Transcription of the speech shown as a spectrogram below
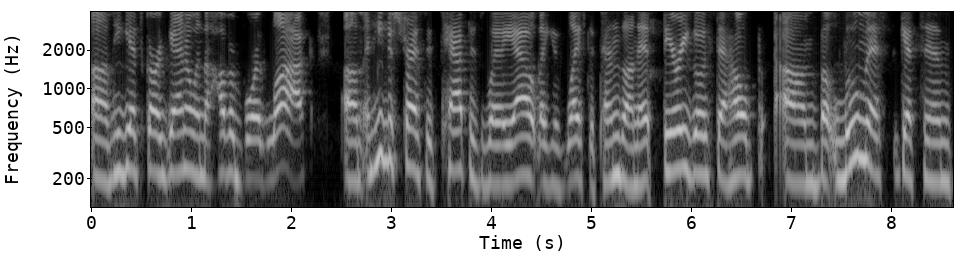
Um, he gets Gargano in the hoverboard lock, um, and he just tries to tap his way out like his life depends on it. Theory goes to help, um, but Lumis gets him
